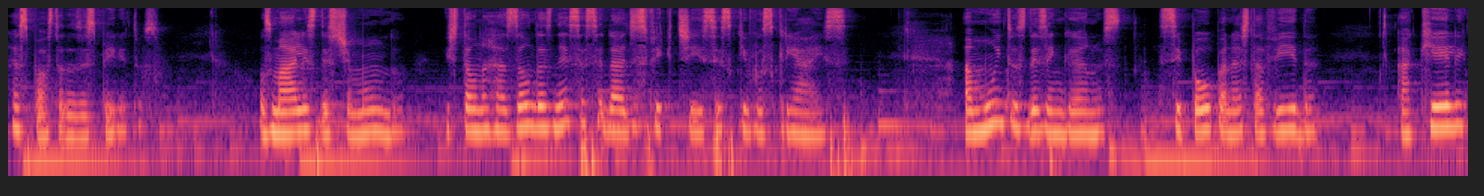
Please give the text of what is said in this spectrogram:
Resposta dos Espíritos. Os males deste mundo estão na razão das necessidades fictícias que vos criais. Há muitos desenganos, se poupa nesta vida aquele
